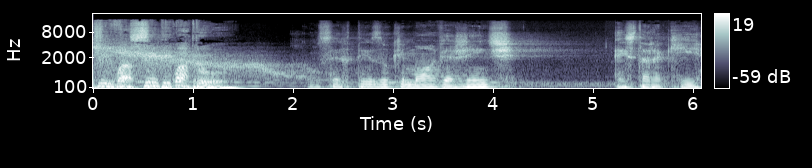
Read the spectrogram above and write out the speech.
Educativa 104. Com certeza o que move a gente é estar aqui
